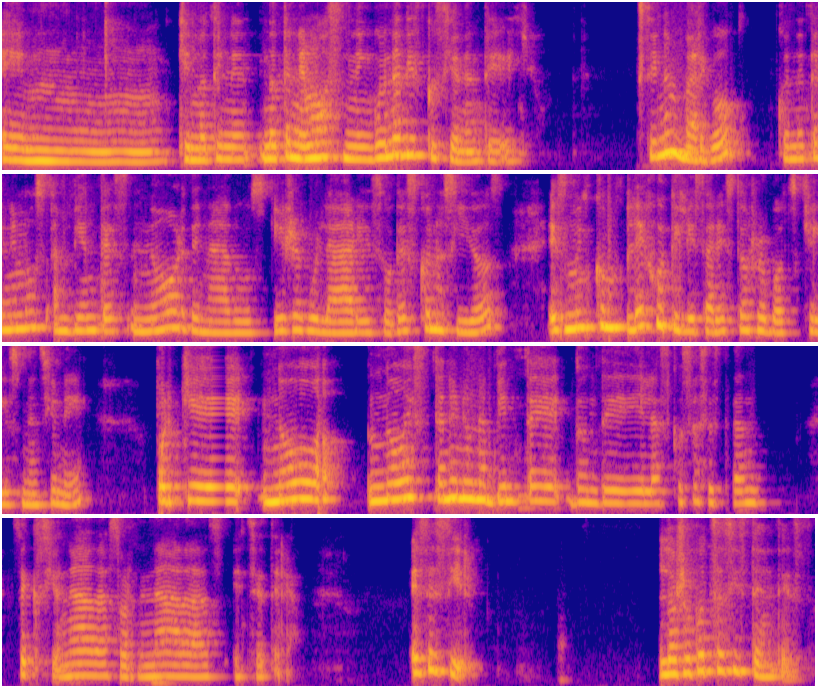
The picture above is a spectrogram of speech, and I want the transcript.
Em, que no, tiene, no tenemos ninguna discusión ante ello. Sin embargo, cuando tenemos ambientes no ordenados, irregulares o desconocidos, es muy complejo utilizar estos robots que les mencioné porque no, no están en un ambiente donde las cosas están seccionadas, ordenadas, etc. Es decir, los robots asistentes,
